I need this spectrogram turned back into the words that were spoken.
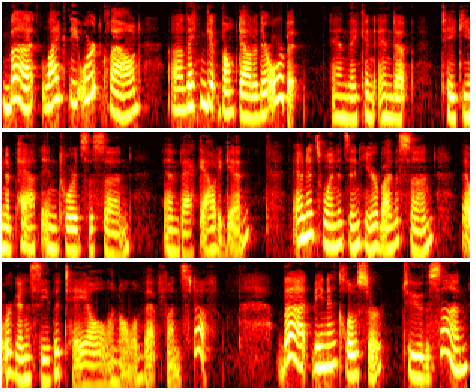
But like the Oort cloud, uh, they can get bumped out of their orbit and they can end up taking a path in towards the sun and back out again. And it's when it's in here by the sun that we're going to see the tail and all of that fun stuff. But being in closer to the sun,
